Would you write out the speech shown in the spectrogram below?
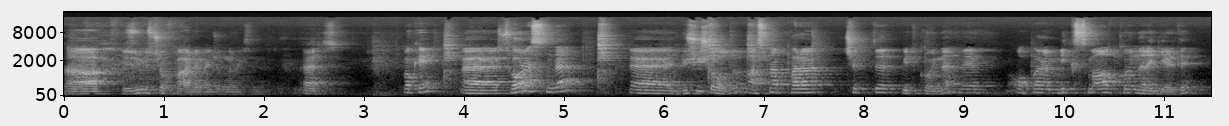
Aa, Yüzümüz çok parlıyor bence onu demek istedim. evet. Okey. Ee, sonrasında e, düşüş oldu. Aslında para çıktı Bitcoin'den ve o paranın bir kısmı altcoin'lara girdi.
